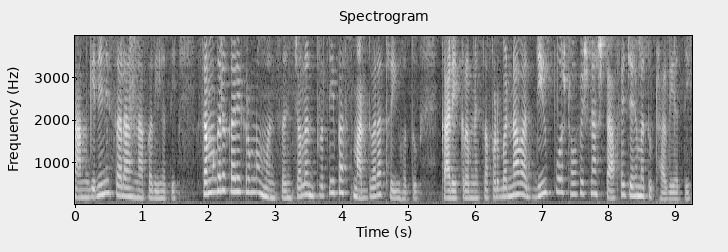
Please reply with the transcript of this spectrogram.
કામગીરીની સરાહના કરી હતી. સમગ્ર કાર્યક્રમનું મન સંચાલન પ્રતિભા સ્માર્ટ દ્વારા થયું હતું. કાર્યક્રમને સફળ બનાવવા દીવ પોસ્ટ ઓફિસના સ્ટાફે જહેમત ઉઠાવી હતી.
